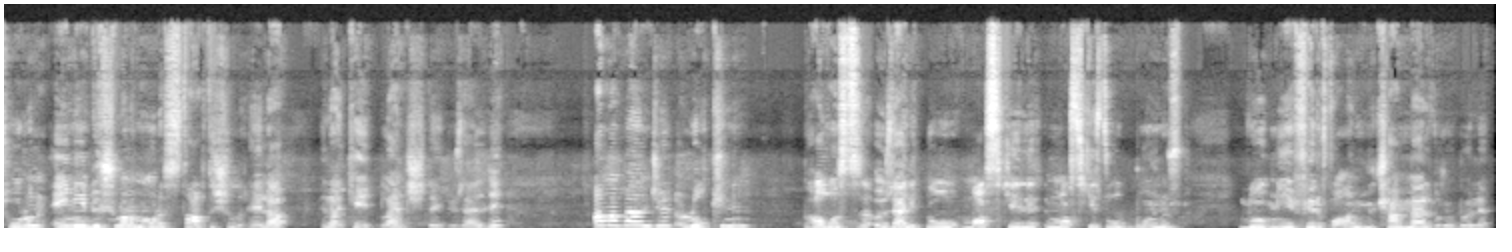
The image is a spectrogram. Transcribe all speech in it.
Thor'un en iyi düşmanı ama orası tartışılır. Hela, Hela Kate Blanchett de güzeldi. Ama bence Loki'nin havası özellikle o maskeli maskesi o boynuzlu miğferi falan mükemmel duruyor böyle.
